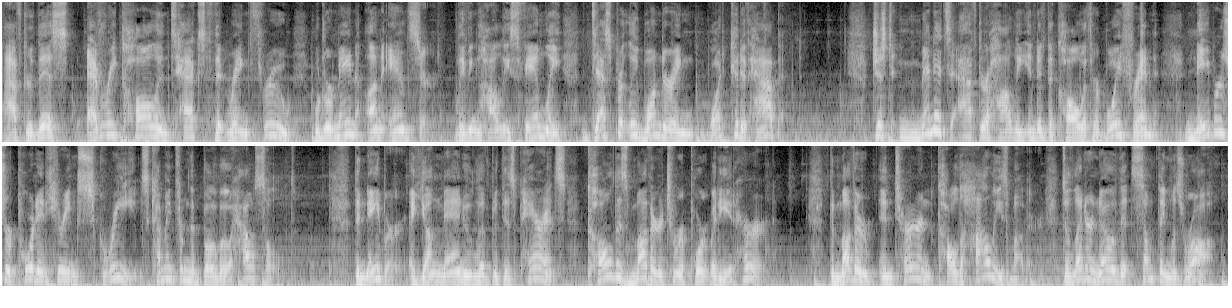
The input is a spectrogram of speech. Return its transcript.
After this, every call and text that rang through would remain unanswered, leaving Holly's family desperately wondering what could have happened. Just minutes after Holly ended the call with her boyfriend, neighbors reported hearing screams coming from the Bobo household. The neighbor, a young man who lived with his parents, called his mother to report what he had heard. The mother, in turn, called Holly's mother to let her know that something was wrong.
